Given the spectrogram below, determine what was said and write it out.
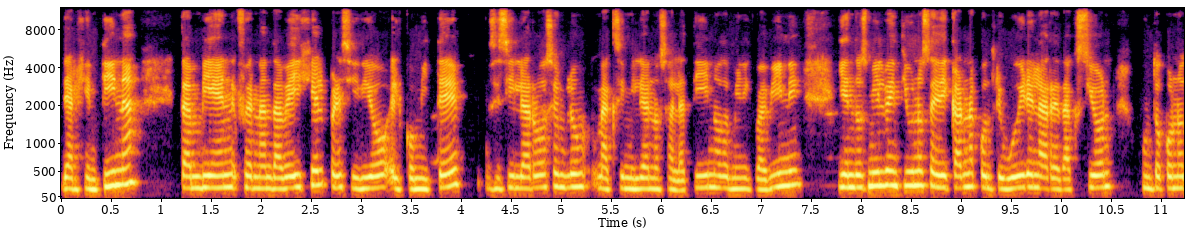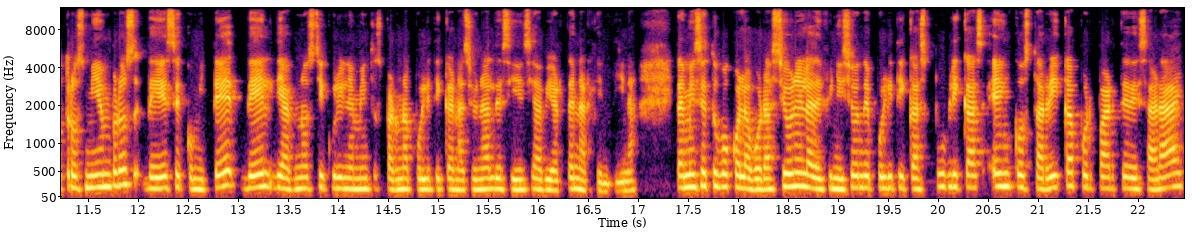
de Argentina. También Fernanda Beigel presidió el comité Cecilia Rosenblum, Maximiliano Salatino, Dominic Babini, y en 2021 se dedicaron a contribuir en la redacción junto con otros miembros de ese comité del diagnóstico y lineamientos para una política nacional de ciencia abierta en Argentina. También se tuvo colaboración en la definición de políticas públicas en Costa Rica por parte de Saray.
